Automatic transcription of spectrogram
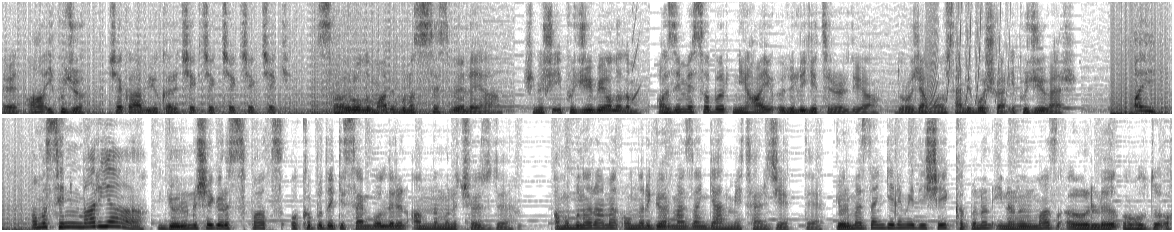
Evet aa ipucu. Çek abi yukarı çek çek çek çek çek. Sağır oldum abi bu nasıl ses böyle ya? Şimdi şu ipucuyu bir alalım. Azim ve sabır nihai ödülü getirir diyor. Dur hocam onu sen bir boş ver ipucuyu ver. Ay ama senin var ya. Görünüşe göre Spot o kapıdaki sembollerin anlamını çözdü. Ama buna rağmen onları görmezden gelmeyi tercih etti. Görmezden gelemediği şey kapının inanılmaz ağırlığı oldu.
